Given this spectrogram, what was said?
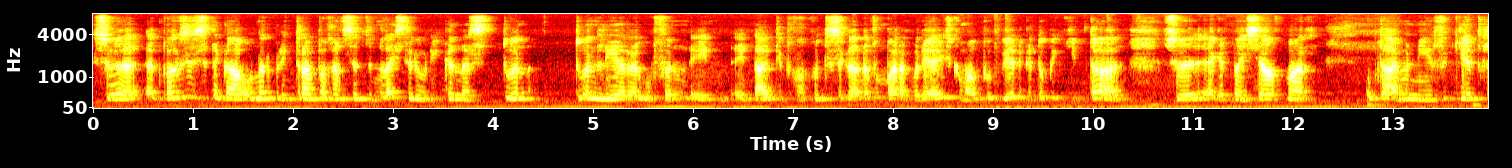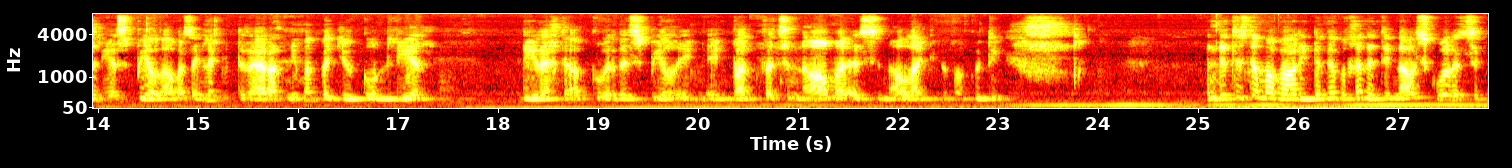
So 'n uh, pauses het ek daar onder by die trappe gaan sit en luister hoe die kinders toon toonlere oefen en en daai tipe van goed as ek dan nou vanmiddag by die huis kom en probeer ek dit op die gitaar. So ek het myself maar op daai manier verkeerd geleer speel. Daar was eintlik regtig niemand wat jou kon leer die regte akkoorde speel en en wat wat se name is en al daai tipe van goedie. En dit is nou maar waar die dinge begin het en na skool het ek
